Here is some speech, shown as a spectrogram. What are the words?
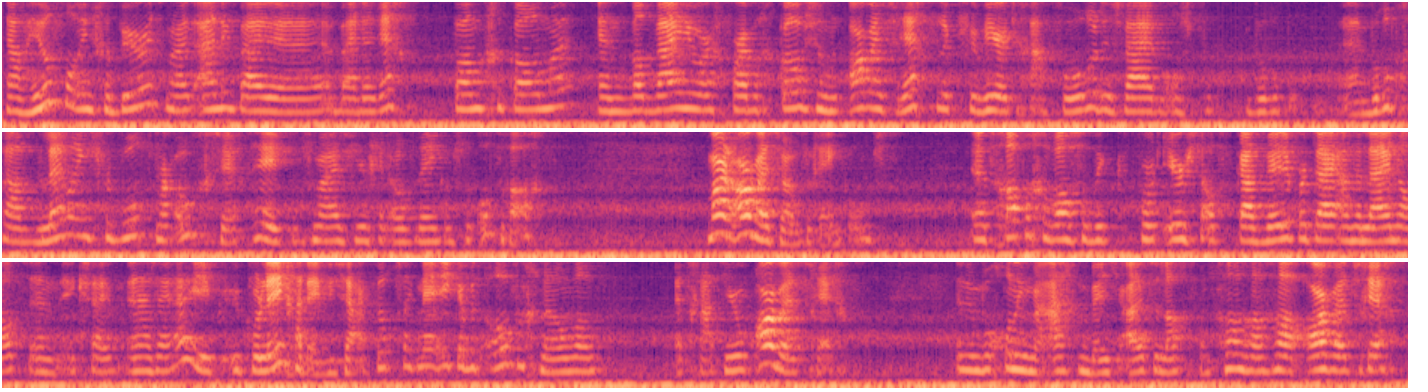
Nou, heel veel in gebeurd, maar uiteindelijk bij de, bij de rechtbank gekomen. En wat wij heel erg voor hebben gekozen is om een arbeidsrechtelijk verweer te gaan voeren. Dus wij hebben ons beroep, eh, beroep gedaan op belemmeringsverbod, maar ook gezegd, hey, volgens mij is hier geen overeenkomst van opdracht. Maar een arbeidsovereenkomst. En het grappige was dat ik voor het eerst de advocaat wederpartij aan de lijn had. En, ik zei, en hij zei, hey, uw collega deed die zaak toch? Zei ik, nee, ik heb het overgenomen, want het gaat hier om arbeidsrecht. En toen begon ik me eigenlijk een beetje uit te lachen van, hahaha, arbeidsrecht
